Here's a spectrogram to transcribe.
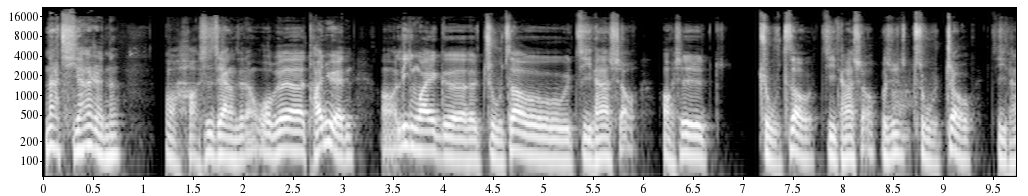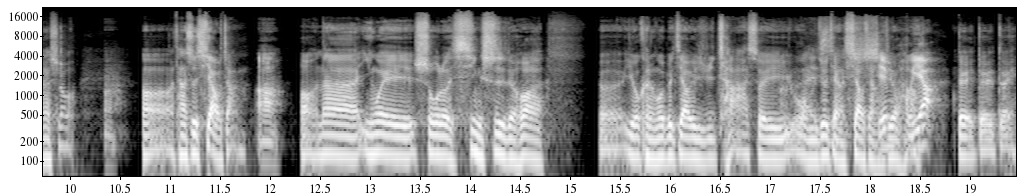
那其他人呢？哦，好是这样子的，我们的团员哦，另外一个主奏吉他手哦是主奏吉他手，不是诅咒吉他手啊啊、他是校长啊，哦。那因为说了姓氏的话，呃，有可能会被教育局查，所以我们就讲校长就好。不要对对对，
